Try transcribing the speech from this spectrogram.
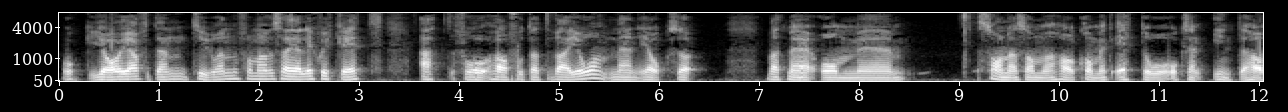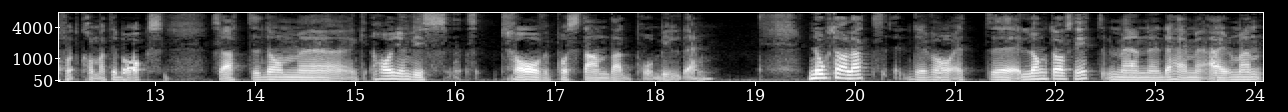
Och jag har ju haft den turen får man väl säga, eller skicklighet, att få ha fotat varje år men jag har också varit med om eh, sådana som har kommit ett år och sen inte har fått komma tillbaks. Så att de eh, har ju en viss krav på standard på bilder. Nog talat, det var ett eh, långt avsnitt men det här med Ironman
